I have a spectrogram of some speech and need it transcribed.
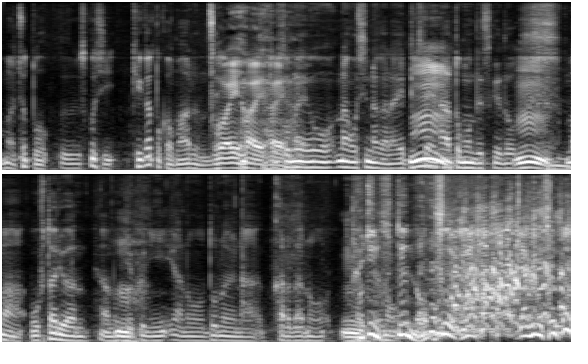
まあちょっとう少し怪我とかもあるんで、その辺を直しながらやっていきたいなと思うんですけど、まあお二人はあの逆にあのどのような体のこっちに振ってんの？そうですね。逆にそれを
